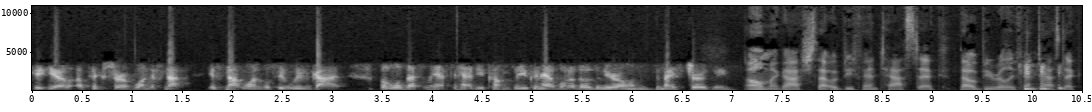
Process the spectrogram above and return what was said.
get you a, a picture of one. If not, if not one, we'll see what we've got. But we'll definitely have to have you come so you can have one of those of your own. It's a nice jersey. Oh my gosh, that would be fantastic. That would be really fantastic.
